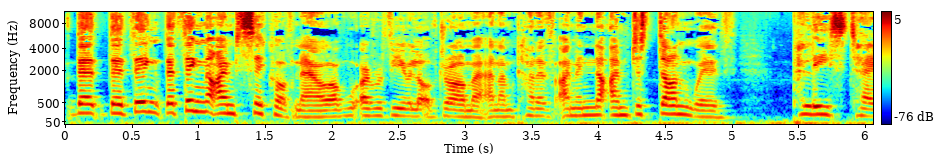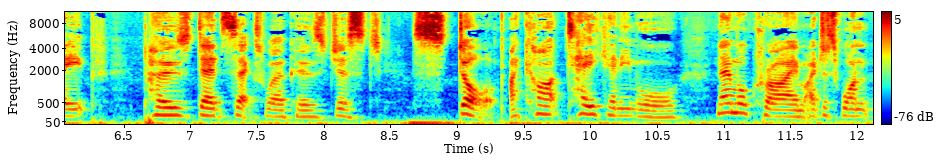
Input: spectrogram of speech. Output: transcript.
the the thing the thing that I'm sick of now, I, I review a lot of drama, and I'm kind of I'm in, I'm just done with police tape, posed dead sex workers. Just stop! I can't take any more. No more crime. I just want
